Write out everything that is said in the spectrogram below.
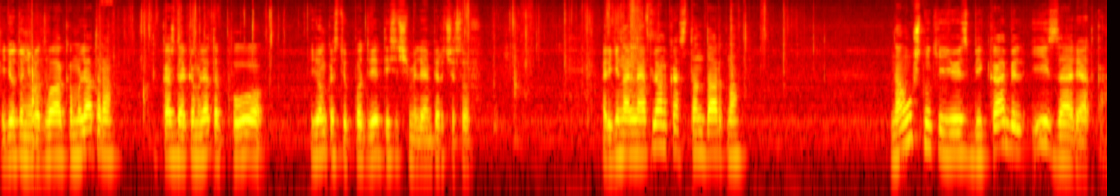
Идет у него два аккумулятора, каждый аккумулятор по емкостью по 2000 мАч. Оригинальная пленка, стандартно. Наушники, USB кабель и зарядка.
